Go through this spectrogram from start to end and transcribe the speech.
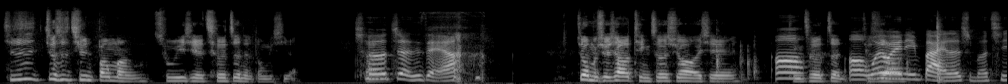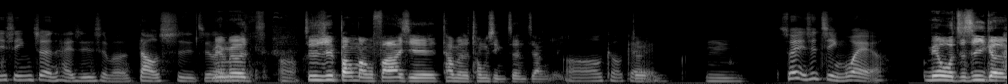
其实就是去帮忙出一些车震的东西啊。车震是怎样？就我们学校停车需要一些哦停车证，哦，我以为你摆了什么七星阵还是什么道士之类的。没有没有，哦就是去帮忙发一些他们的通行证这样而已。哦，OK OK。对，嗯，所以你是警卫啊？没有，我只是一个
